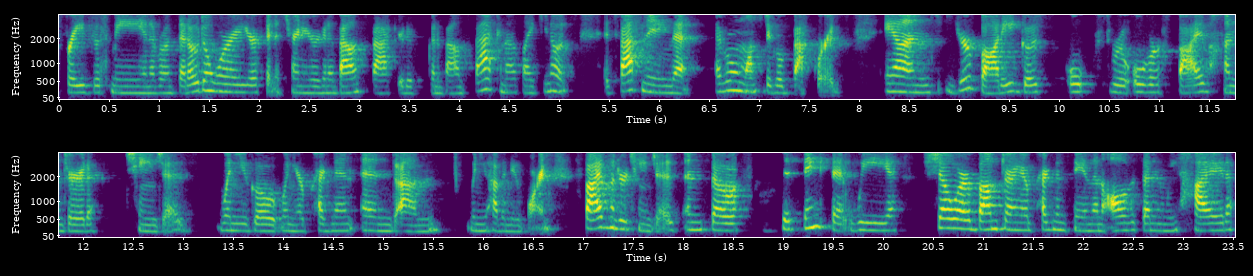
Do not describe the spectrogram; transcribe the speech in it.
phrase with me and everyone said, "Oh, don't worry, you're a fitness trainer, you're going to bounce back, you're going to bounce back." And I was like, you know, it's it's fascinating that everyone wants to go backwards. And your body goes through over 500 changes when you go when you're pregnant and um, when you have a newborn 500 changes and so to think that we show our bump during our pregnancy and then all of a sudden we hide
